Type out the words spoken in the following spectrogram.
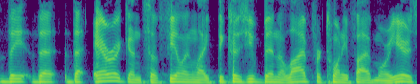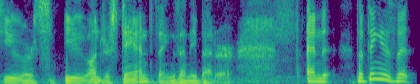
the the the arrogance of feeling like because you've been alive for 25 more years you are you understand things any better. And the thing is that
